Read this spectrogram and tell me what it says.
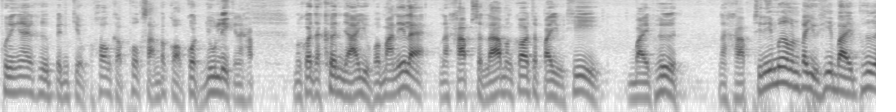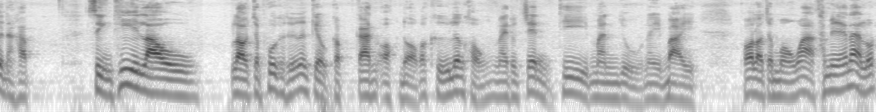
พูดง่ายๆคือเป็นเกี่ยวข้องกับพวกสารประกอบกรดยูริกนะครับ มันก็จะเคลื่อนย้ายอยู่ประมาณนี้แหละนะครับ เสร็จแล้วมันก็จะไปอยู่ที่ใบพืชนะครับ ทีนี้เมื่อมันไปอยู่ที่ใบพืชนะครับ สิ่งที่เราเราจะพูดกันถึงเรื่องเกี่ยวกับการออกดอกก็คือเรื่องของไนโตรเจนที่มันอยู่ในใบ เพราะเราจะมองว่าทำยังไงได้ลด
